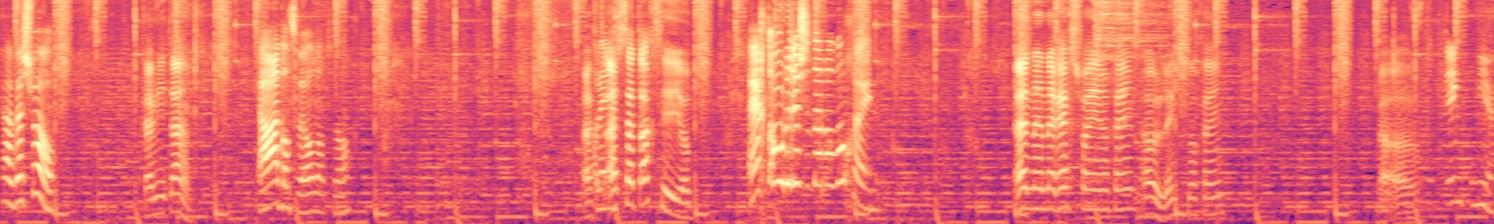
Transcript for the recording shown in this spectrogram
Ja, best wel. Kan je hem niet aan? Ja, dat wel, dat wel. Hij, Alleen- hij staat achter je, Job. Echt? Oh, er is er daar dan nog één. En, en naar rechts van je nog één. Oh, links nog één. Uh-oh. Ding, kom hier.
